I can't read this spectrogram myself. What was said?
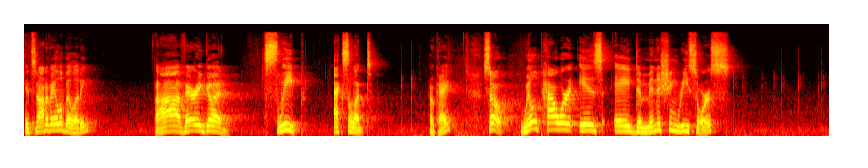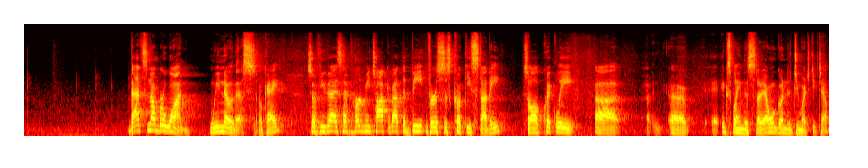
It's not availability. Ah, very good. Sleep. Excellent. Okay? So, willpower is a diminishing resource. That's number one. We know this, okay? So, if you guys have heard me talk about the beet versus cookie study, so I'll quickly uh, uh, explain this study. I won't go into too much detail.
